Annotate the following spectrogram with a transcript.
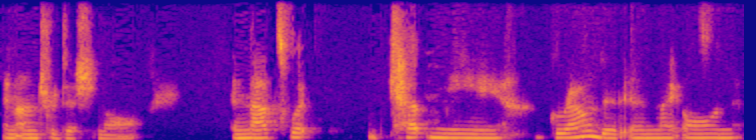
and untraditional. And that's what kept me grounded in my own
